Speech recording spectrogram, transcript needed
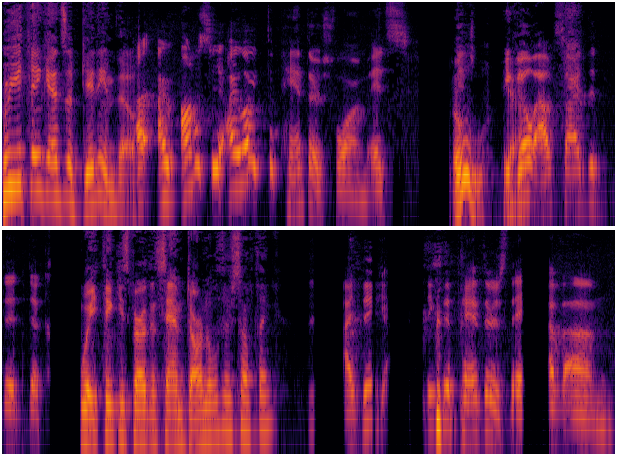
who you think ends up getting him though? I, I honestly I like the Panthers for him. It's Ooh, you yeah. go outside the, the the Wait, you think he's better than Sam Darnold or something? I think I think the Panthers they have um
